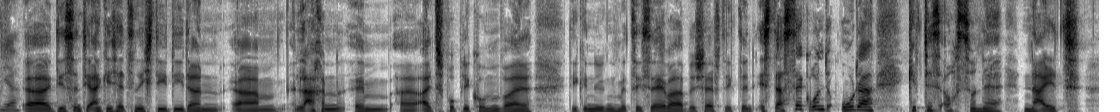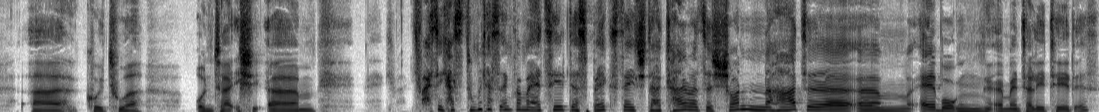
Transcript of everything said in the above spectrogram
Ja. äh, die sind ja eigentlich jetzt nicht die, die dann ähm, lachen im, äh, als Publikum, weil die genügend mit sich selber beschäftigt sind. Ist das der Grund oder gibt es auch so eine Neidkultur äh, Kultur unter? Ich, ähm, ich weiß nicht, hast du mir das irgendwann mal erzählt, dass Backstage da teilweise schon eine harte ähm, Ellbogenmentalität ist?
